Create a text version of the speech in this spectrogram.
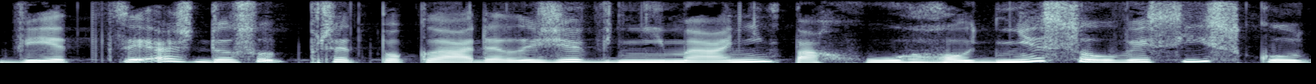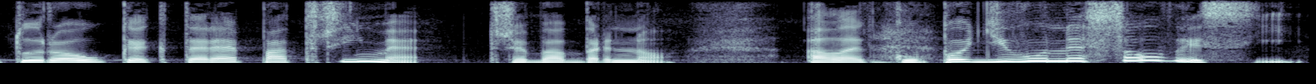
Vědci až dosud předpokládali, že vnímání pachů hodně souvisí s kulturou, ke které patříme, třeba Brno. Ale ku podivu nesouvisí.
